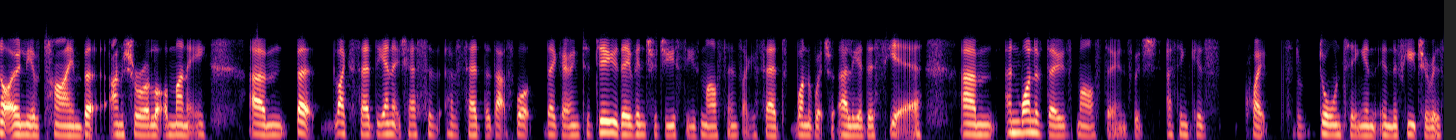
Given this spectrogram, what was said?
not only of time, but I'm sure a lot of money. Um, but like I said, the NHS have, have, said that that's what they're going to do. They've introduced these milestones, like I said, one of which earlier this year. Um, and one of those milestones, which I think is quite sort of daunting in, in the future, is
